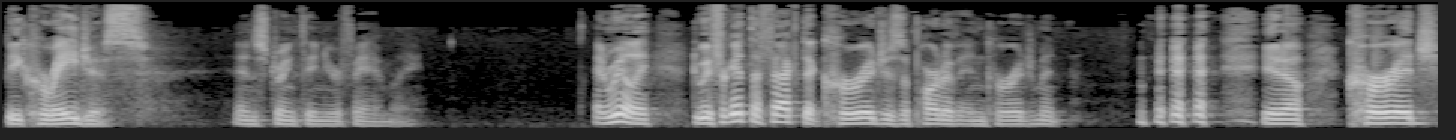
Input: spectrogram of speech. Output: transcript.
Be courageous and strengthen your family. And really, do we forget the fact that courage is a part of encouragement? you know, courage.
